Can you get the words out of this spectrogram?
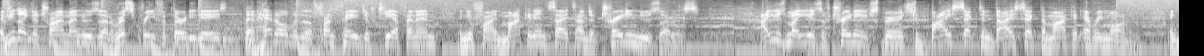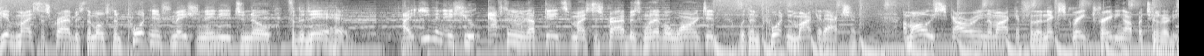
If you'd like to try my newsletter risk-free for 30 days, then head over to the front page of TFNN and you'll find market insights under trading newsletters. I use my years of trading experience to bisect and dissect the market every morning and give my subscribers the most important information they need to know for the day ahead. I even issue afternoon updates for my subscribers whenever warranted with important market action. I'm always scouring the market for the next great trading opportunity.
